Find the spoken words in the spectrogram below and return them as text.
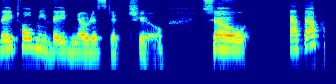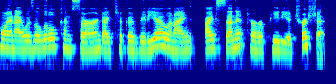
they told me they'd noticed it too. So at that point i was a little concerned. I took a video and i i sent it to her pediatrician.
